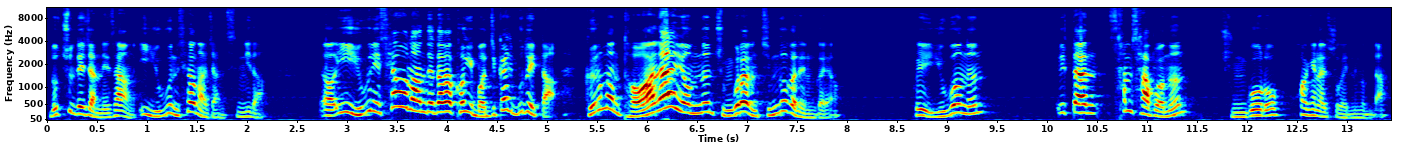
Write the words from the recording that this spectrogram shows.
노출되지 않는 이상 이 유분이 새어나지 않습니다 어, 이 유분이 새어나온 데다가 거기 먼지까지 묻어있다. 그러면 더 하나의 없는 중고라는 증거가 되는 거예요. 그 6번은 일단 3, 4번은 중고로 확인할 수가 있는 겁니다.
